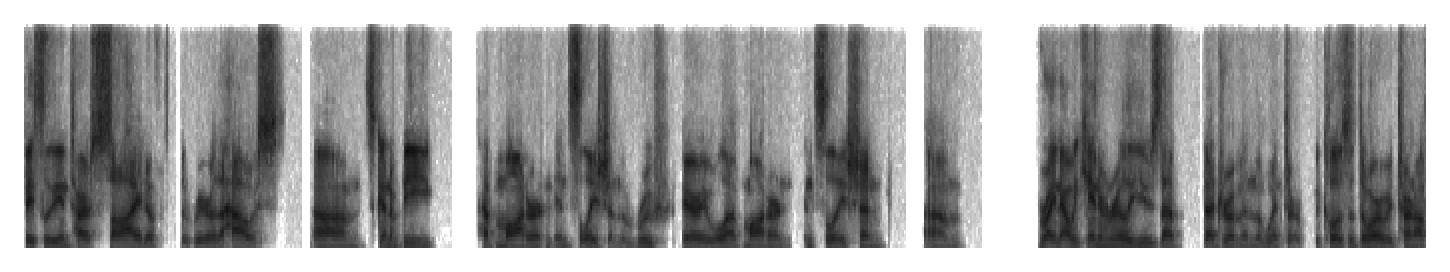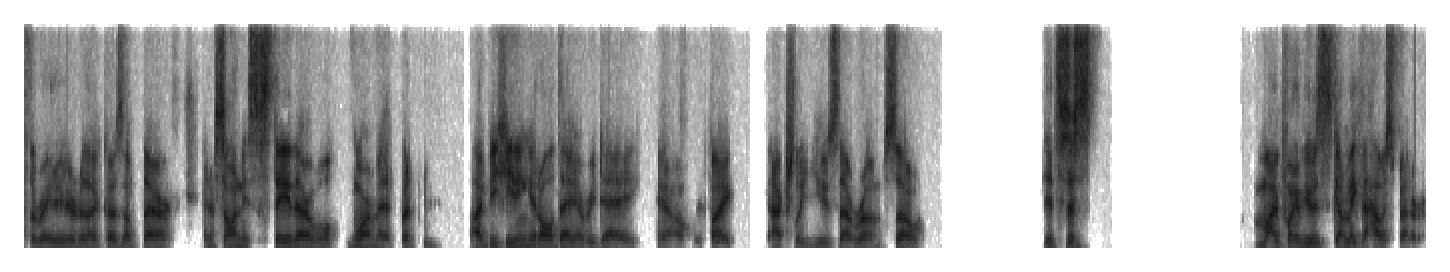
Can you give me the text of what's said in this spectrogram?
basically the entire side of the rear of the house, um, it's gonna be, have modern insulation. The roof area will have modern insulation. Um, right now, we can't even really use that bedroom in the winter. We close the door, we turn off the radiator that goes up there. And if someone needs to stay there, we'll warm it, but I'd be heating it all day, every day, you know, if I actually use that room. So it's just my point of view is it's gonna make the house better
